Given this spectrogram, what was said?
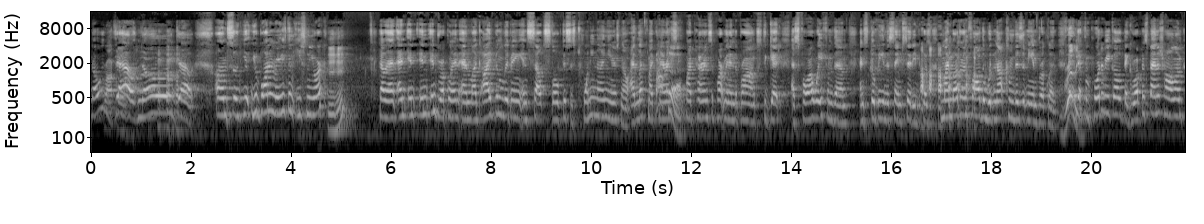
no Rock doubt, no doubt. Um, so you, you're born and raised in East New York. Mm-hmm. And, in, in, in Brooklyn, and like I've been living in South Slope. This is 29 years now. I left my parents cool. my parents' apartment in the Bronx to get as far away from them and still be in the same city because my mother and father would not come visit me in Brooklyn. Really? They're from Puerto Rico. They grew up in Spanish Harlem,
